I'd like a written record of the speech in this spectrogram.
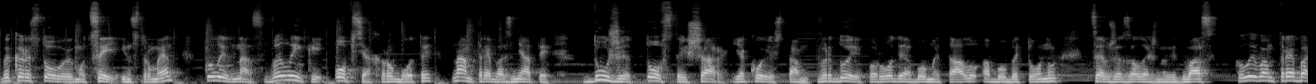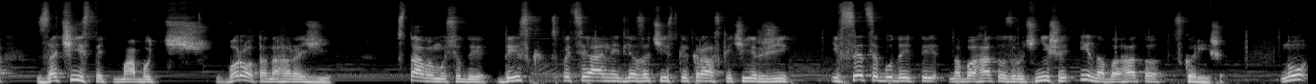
використовуємо цей інструмент, коли в нас великий обсяг роботи, нам треба зняти дуже товстий шар якоїсь там твердої породи або металу, або бетону. Це вже залежно від вас. Коли вам треба зачистити, мабуть, ворота на гаражі, ставимо сюди диск спеціальний для зачистки краски чи іржі, і все це буде йти набагато зручніше і набагато скоріше. Ну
